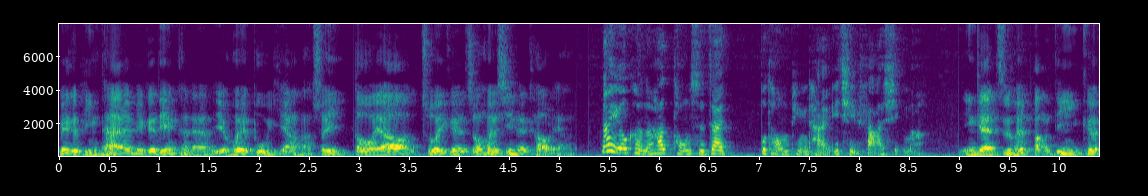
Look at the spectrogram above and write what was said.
每个平台、每个链可能也会不一样啊，所以都要做一个综合性的考量。那有可能它同时在不同平台一起发行吗？应该只会绑定一个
